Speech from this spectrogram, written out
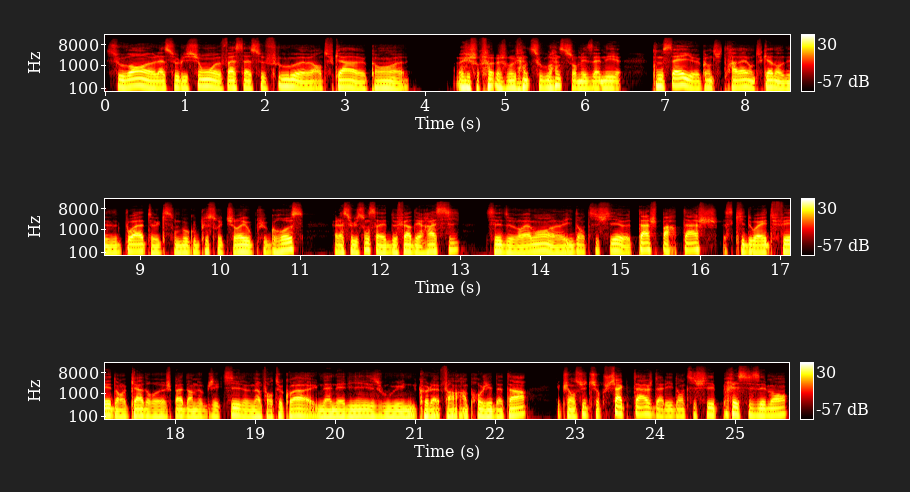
souvent, la solution face à ce flou, en tout cas, quand je, reviens souvent sur mes années conseils, quand tu travailles en tout cas dans des boîtes qui sont beaucoup plus structurées ou plus grosses, la solution, ça va être de faire des racis c'est de vraiment euh, identifier euh, tâche par tâche ce qui doit être fait dans le cadre, je sais pas, d'un objectif, n'importe quoi, une analyse ou une enfin un projet data. Et puis ensuite sur chaque tâche d'aller identifier précisément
